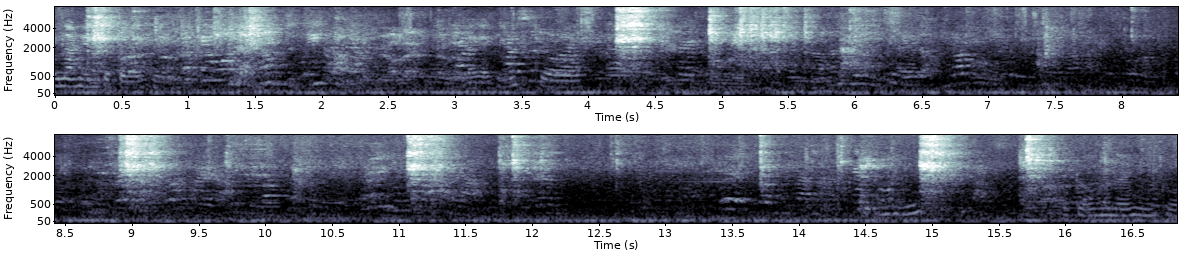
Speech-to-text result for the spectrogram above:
unahin ko to. Okay. Lagay ko yung straw. Ito ang unahin ko.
